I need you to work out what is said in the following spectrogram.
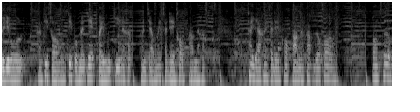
วิดีโออันที่ 2 ที่ผมได้แยกไปเมื่อกี้นะครับ มันจะไม่แสดงข้อความนะครับ ถ้าอยากให้แสดงข้อความนะครับเราก็ต้องเพิ่ม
